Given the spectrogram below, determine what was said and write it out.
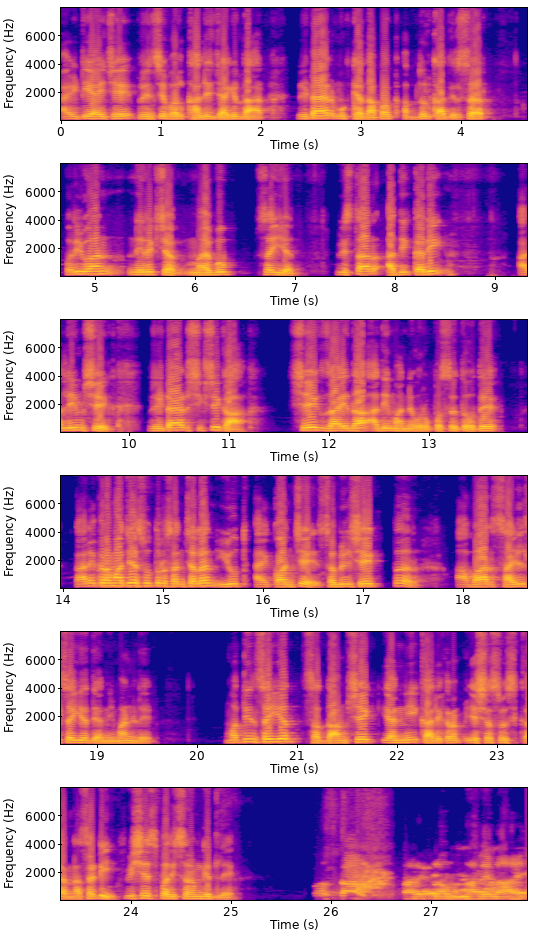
आय टी आयचे प्रिन्सिपल खालिद जागीरदार रिटायर मुख्याध्यापक अब्दुल कादिर सर परिवहन निरीक्षक महबूब सय्यद विस्तार अधिकारी आलिम शेख रिटायर्ड शिक्षिका शेख जाहिदा आदी मान्यवर उपस्थित होते. कार्यक्रमाचे सूत्रसंचालन युथ आयकॉनचे सबील शेख तर आभार साहिल सय्यद यांनी मांडले. मतीन सय्यद सद्दाम शेख यांनी कार्यक्रम यशस्वी करण्यासाठी विशेष परिश्रम घेतले. कार्यक्रम झालेला आहे.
